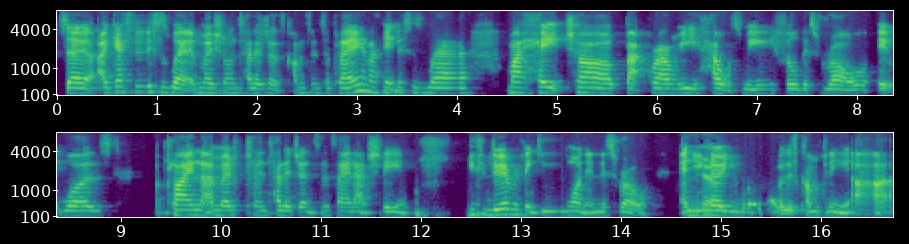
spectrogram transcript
So I guess this is where emotional intelligence comes into play, and I think this is where my HR background really helped me fill this role. It was applying that emotional intelligence and saying, actually, you can do everything you want in this role, and you yeah. know you want with this company. I,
